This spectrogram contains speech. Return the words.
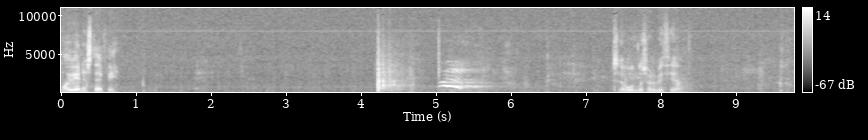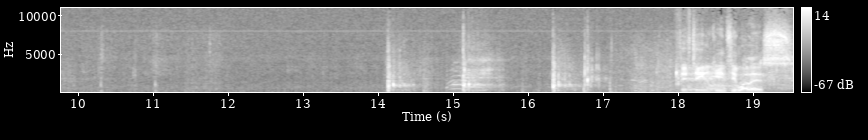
Muy bien, Steffi. Segundo servicio. 15 all. 15 iguales.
